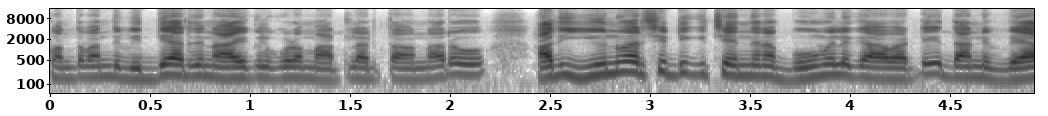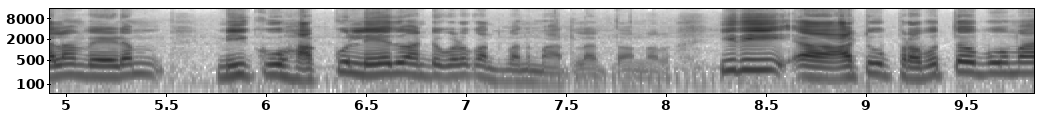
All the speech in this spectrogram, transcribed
కొంతమంది విద్యార్థి నాయకులు కూడా మాట్లాడుతూ ఉన్నారు. అది యూనివర్సిటీకి చెందిన భూములు కాబట్టి దాన్ని వేలం వేయడం మీకు హక్కు లేదు అంటూ కూడా కొంతమంది మాట్లాడుతూ ఉన్నారు. ఇది అటు ప్రభుత్వ భూమా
